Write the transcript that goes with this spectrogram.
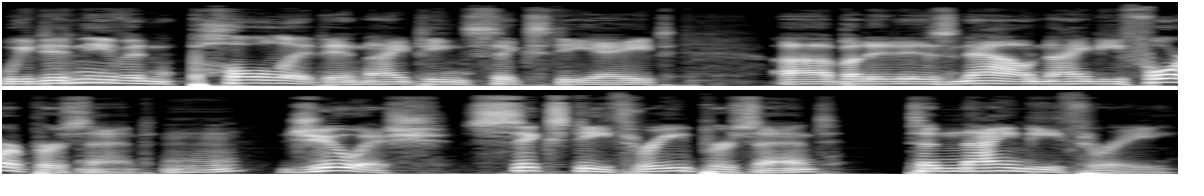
we didn't even poll it in 1968, uh, but it is now 94%. percent Jewish, 63% to 93.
